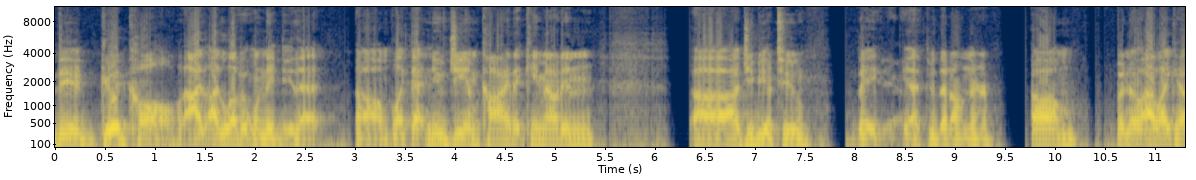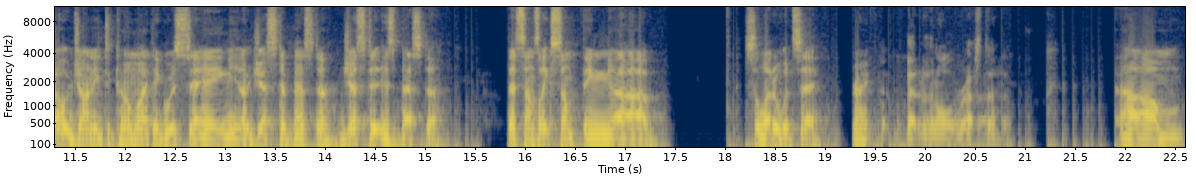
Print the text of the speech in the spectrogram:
Dude, good call. I, I love it when they do that. Um, like that new GM Kai that came out in uh, GBO2. They yeah. Yeah. threw that on there. Um, but no, I like how Johnny Tacoma I think was saying, you know, Jesta Besta. Jesta is Besta. That sounds like something uh, Soletta would say, right? Better than all the rest of. Um,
